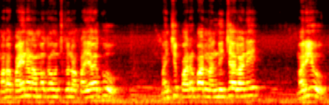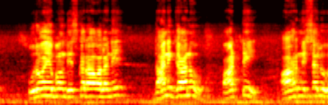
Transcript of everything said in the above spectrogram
మన పైన నమ్మకం ఉంచుకున్న ప్రజలకు మంచి పరిపాలన అందించాలని మరియు పూర్వవైభవం తీసుకురావాలని దానికి గాను పార్టీ ఆహర్నిశలు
